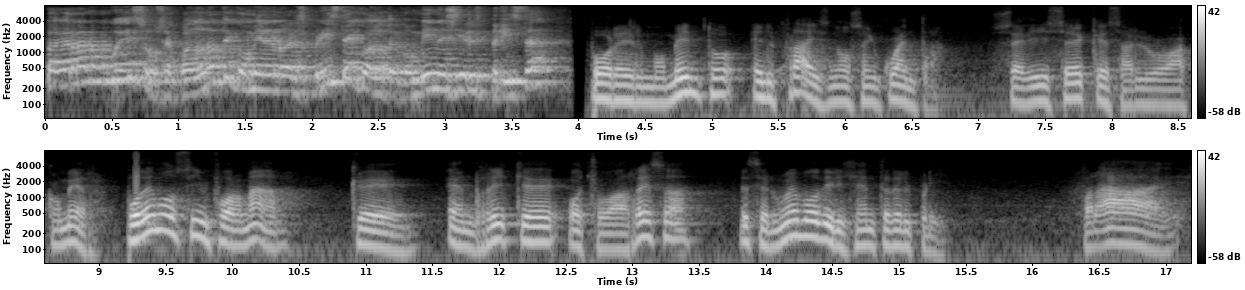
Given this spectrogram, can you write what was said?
para agarrar un hueso. O sea, cuando no te conviene no eres prista y cuando te conviene si eres prista. Por el momento, el Frais no se encuentra. Se dice que salió a comer. Podemos informar que Enrique Ochoa Reza es el nuevo dirigente del PRI. Fry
